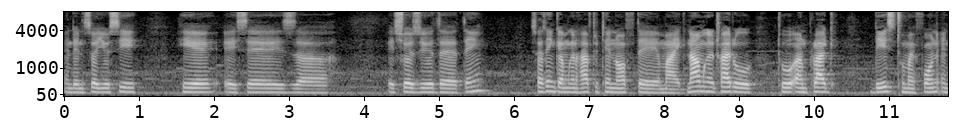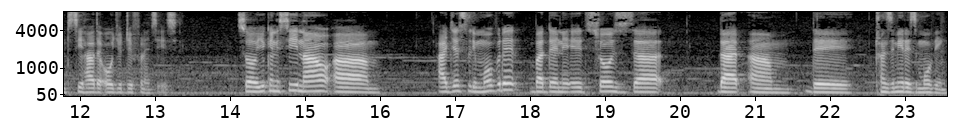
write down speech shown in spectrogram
And then so you see here it says uh, it shows you the thing. So I think I'm gonna have to turn off the mic. Now I'm gonna try to to unplug this to my phone and see how the audio difference is. So you can see now um, I just removed it but then it shows uh, that um, the transmitter is moving.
